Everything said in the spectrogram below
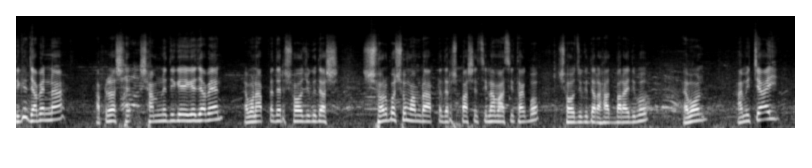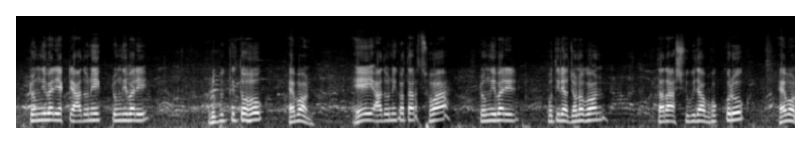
দিকে যাবেন না। আপনারা সে- সামনের দিকে এগিয়ে যাবেন এবং আপনাদের সহযোগিতা সর্বসম আমরা আপনাদের পাশে ছিলাম আসি থাকব। সহযোগিতার হাত বাড়াই দিব। এবং আমি চাই টঙ্গিবাড়ি একটি আধুনিক টঙ্গিবাড়ি রূপীকৃত হোক এবং এই আধুনিকতার ছোঁয়া টঙ্গিবাড়ির প্রতিটা জনগণ তারা সুবিধা ভোগ করুক। এবং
